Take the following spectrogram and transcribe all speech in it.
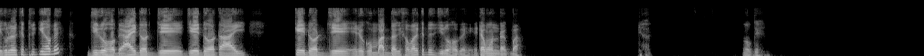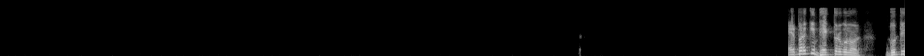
এগুলোর ক্ষেত্রে কি হবে? জিরো হবে। I dot J J dot I K dot J এরকম বাদ বাকি সবার ক্ষেত্রে জিরো হবে। এটা মনে রাখবা। ওকে এরপর কি? ভেক্টর গুণন। দুটি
